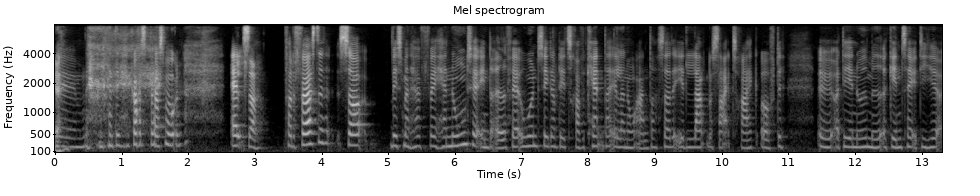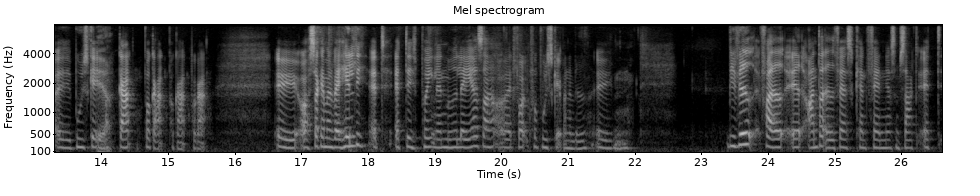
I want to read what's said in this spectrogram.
Ja. Øhm, det er et godt spørgsmål. Altså, for det første, så hvis man har- vil have nogen til at ændre adfærd, uanset om det er trafikanter eller nogen andre, så er det et langt og sejt træk ofte. Øh, og det er noget med at gentage de her øh, budskaber Ja. gang på gang på gang på gang. Øh, og så kan man være heldig, at, at det på en eller anden måde lærer sig, og at folk får budskaberne med. Øh, vi ved fra ad, ad, andre adfærdskampagner, som sagt, at,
